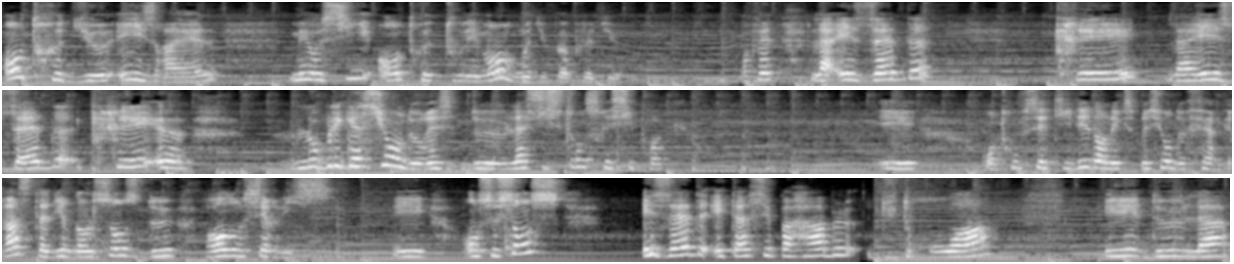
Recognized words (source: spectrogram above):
entre Dieu et Israël, mais aussi entre tous les membres du peuple Dieu. En fait, la EZ crée, la EZ crée euh, l'obligation de, l'assistance réciproque. Et on trouve cette idée dans l'expression de faire grâce, c'est-à-dire dans le sens de rendre service. Et en ce sens, et Z est inséparable du droit et de la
